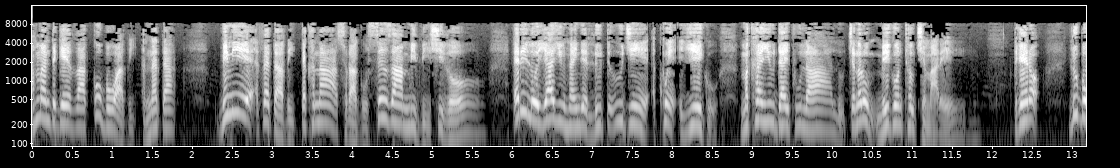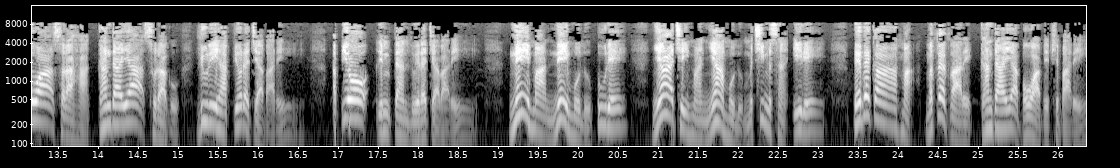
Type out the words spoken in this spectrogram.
အမှန်တကယ်သာကိုယ့်ဘဝသည်အနတ္တမိမိရဲ့အသက်တာသည်တခဏဆိုတာကိုစဉ်းစားမိသည်ရှိသောအဲ့ဒီလိုရယူနိုင်တဲ့လူတဦးချင်းရဲ့အခွင့်အရေးကိုမခံယူတတ်ဘူးလားလို့ကျွန်တော်တို့မေးခွန်းထုတ်ချင်ပါတယ်တကယ်တော့ လူဘဝဆိုတာဟာဂန္ဓာယဆိုတာကိုလူတွေဟာပြောတတ်ကြပါတယ်အပြောအင်မတန်လွယ်တတ်ကြပါတယ်နေ့မှနေ့မို့လို့ပူတယ်ညအချိန်မှညမို့လို့မချိမဆန်အေးတယ်ဘယ်ဘက်ကမှမသက်သာတဲ့ဂန္ဓာယဘဝပဲဖြစ်ပါတယ်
